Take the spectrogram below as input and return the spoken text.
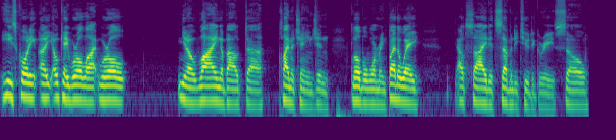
He's quoting. Uh, okay, we're all li- we're all, you know, lying about uh, climate change and global warming. By the way, outside it's 72 degrees, so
